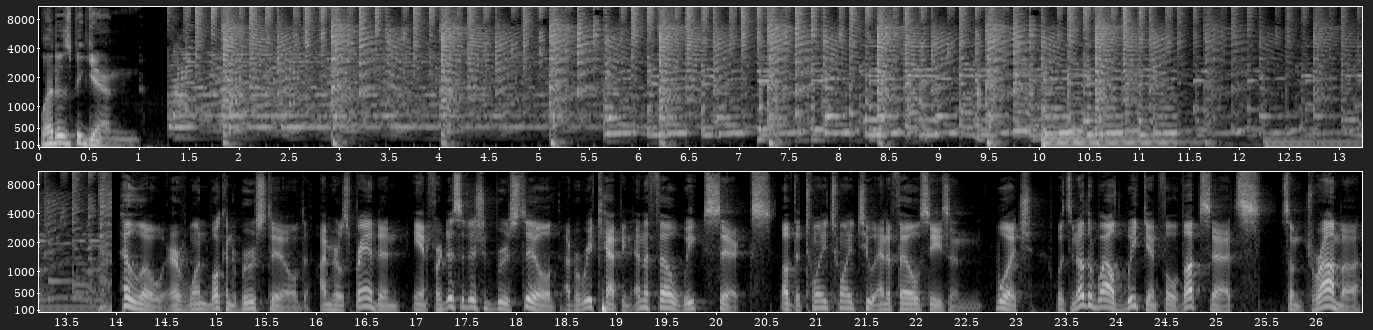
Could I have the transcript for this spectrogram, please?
let us begin. Hello, everyone. Welcome to Brew Stilled. I'm your host, Brandon, and for this edition of Brew Stilled, I'll be recapping NFL Week 6 of the 2022 NFL season, which was another wild weekend full of upsets, some drama,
